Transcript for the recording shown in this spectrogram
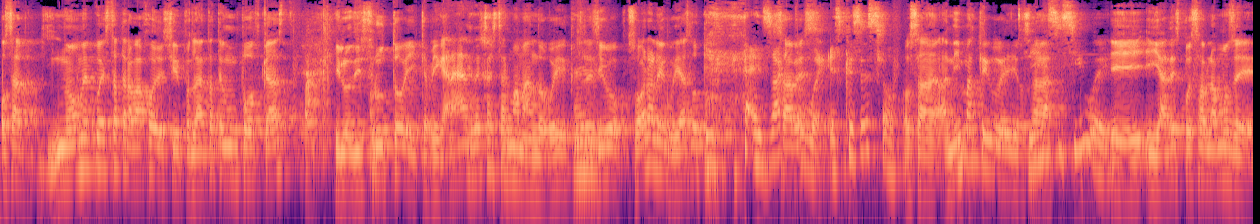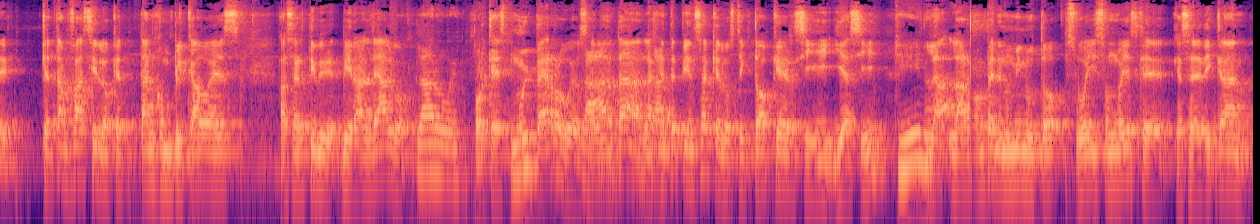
O sea, no me cuesta trabajo decir, pues la neta tengo un podcast y lo disfruto y que me digan, ah, deja de estar mamando, güey. Pues les digo, pues órale, güey, hazlo tú. Exacto, ¿Sabes? güey. Es que es eso. O sea, anímate, güey. O Sí, sea, sí, sí, güey. Y, y ya después hablamos de qué tan fácil o qué tan complicado es hacerte vir- viral de algo. Claro, güey. Porque es muy perro, güey. O sea, Claro, la, neta, claro, la claro. gente piensa que los TikTokers y, y así Sí, no. la, la rompen en un minuto. Pues, güey, son güeyes que, que se dedican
